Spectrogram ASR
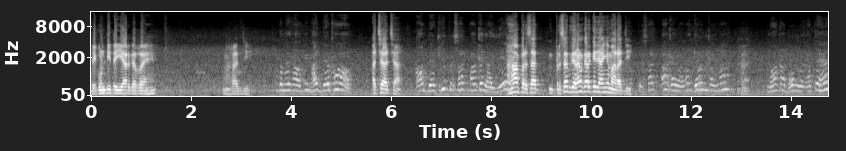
बेकुंटी तैयार कर रहे हैं। महाराज जी। तो मैं कहा अभी भाई बैठो आप। अच्छा अच्छा। आप बैठिए प्रसाद पा के जाइए। हाँ प्रसाद प्रसाद ग्रहण करके जाएँगे महाराज जी। प्रसाद पा के जाना ग्रहण करना। हाँ। माँ का भोग लगाते हैं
